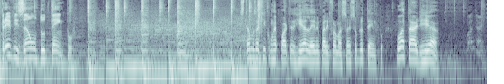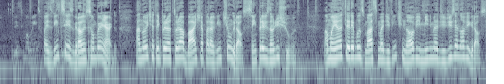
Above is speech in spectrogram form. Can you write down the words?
Previsão do tempo. Estamos aqui com o repórter Rian Leme para informações sobre o tempo. Boa tarde, Rian faz 26 graus em São Bernardo. À noite a temperatura baixa para 21 graus, sem previsão de chuva. Amanhã teremos máxima de 29 e mínima de 19 graus.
